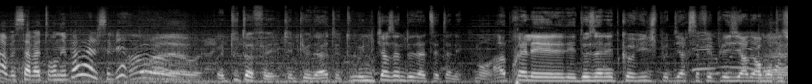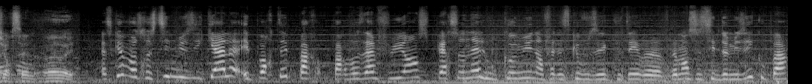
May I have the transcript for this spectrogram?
Ah, bah ça va tourner pas mal, c'est bien. Ouais, tout à fait, quelques dates, tout, une quinzaine de dates cette année. Après les, les deux années de Covid, je peux te dire que ça fait plaisir de remonter sur scène. Ouais, ouais. Est-ce que votre style musical est porté par, par vos influences personnelles ou communes en fait? Est-ce que vous écoutez euh, vraiment ce style de musique ou pas?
